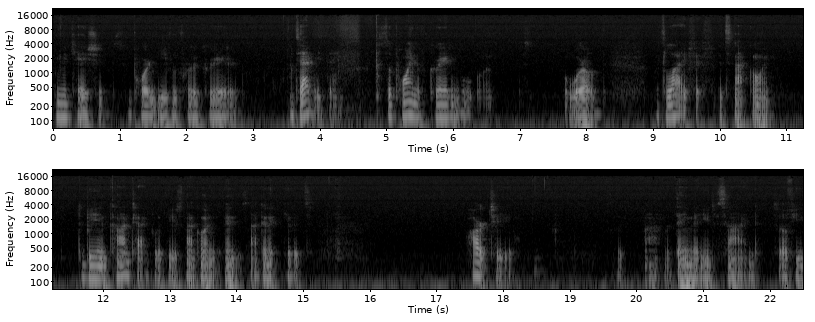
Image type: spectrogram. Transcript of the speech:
Communication is important even for the creator. It's everything. It's the point of creating a world with life if it's not going to be in contact with you. It's not going it's not going to give its heart to you uh, the thing that you designed. So if you,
